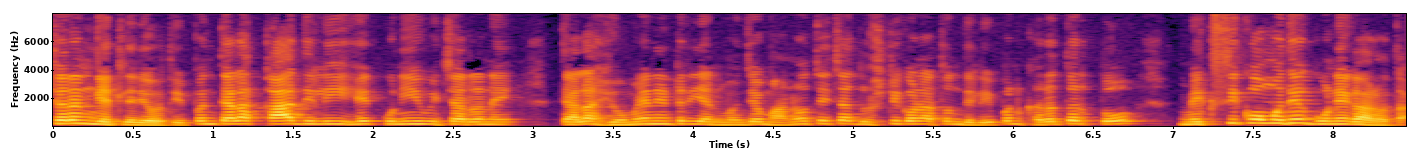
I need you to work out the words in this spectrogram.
शरण घेतलेली होती. पण त्याला का दिली हे कुणीही विचारलं नाही. त्याला ह्युमॅनिटेरियन म्हणजे मानवतेच्या दृष्टिकोनातून दिली. पण खरं तर तो मेक्सिकोमध्ये गुन्हेगार होता.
